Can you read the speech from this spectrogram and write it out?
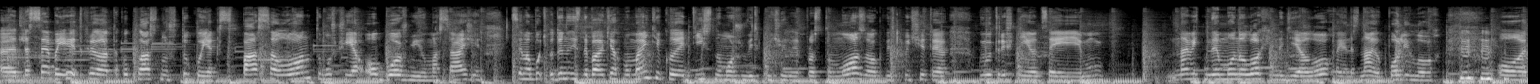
Е, для себе я відкрила таку класну штуку, як спа-салон, тому що я обожнюю масажі. Це, мабуть, один із небагатьох моментів, коли я дійсно можу відключити просто мозок, відключити внутрішній оцей навіть не монолог і не діалог, а я не знаю, полілог. От.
